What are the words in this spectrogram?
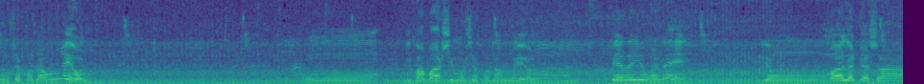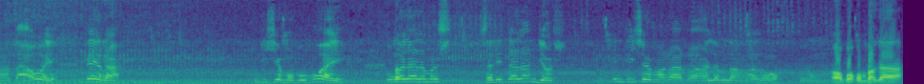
yung sa panahon ngayon, kung ibabase mo sa panahon ngayon, pera yung ano eh, yung mahalaga sa tao eh. Pera, hindi siya mabubuhay. Kung wala naman salita ng Diyos, hindi siya makakaalam ng ano, yung... Opo, kumbaga,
